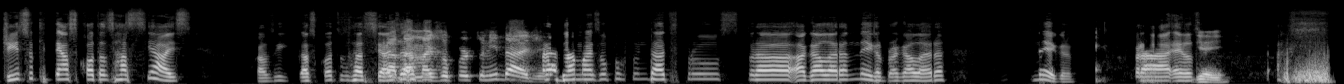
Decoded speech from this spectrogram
disso que tem as cotas raciais. Por causa que as cotas Pra raciais dar é mais oportunidade. para dar mais oportunidades pros, pra a galera negra, pra galera negra. Pra elas, gay.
